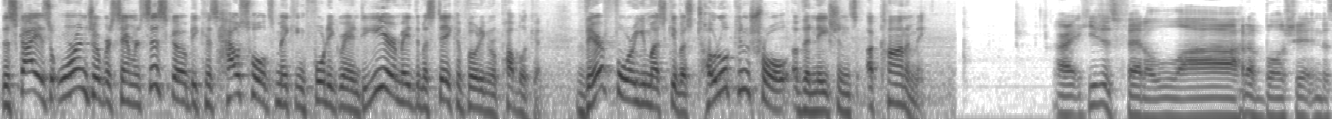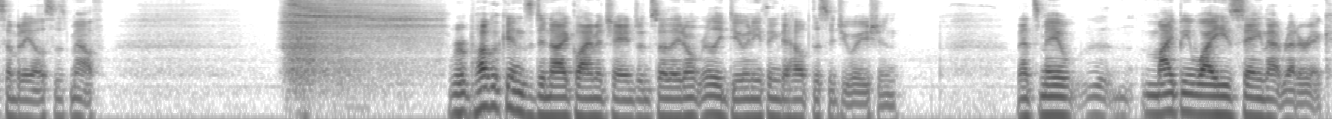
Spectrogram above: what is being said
The sky is orange over San Francisco because households making 40 grand a year made the mistake of voting Republican. Therefore, you must give us total control of the nation's economy. All right, he just fed a lot of bullshit into somebody else's mouth. Republicans deny climate change, and so they don't really do anything to help the situation. That's may might be why he's saying that rhetoric.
